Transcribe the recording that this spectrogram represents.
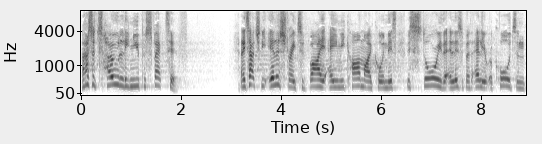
That's a totally new perspective. And it's actually illustrated by Amy Carmichael in this, this story that Elisabeth Elliot records in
